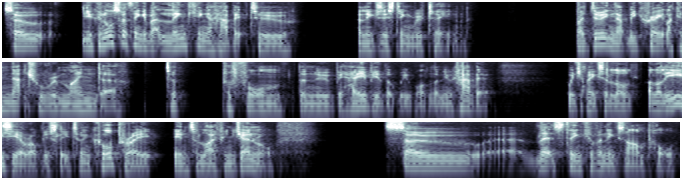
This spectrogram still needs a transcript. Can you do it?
So you can also think about linking a habit to an existing routine. By doing that, we create like a natural reminder to perform the new behavior that we want, the new habit, which makes it a lot, a lot easier, obviously, to incorporate into life in general. So uh, let's think of an example.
